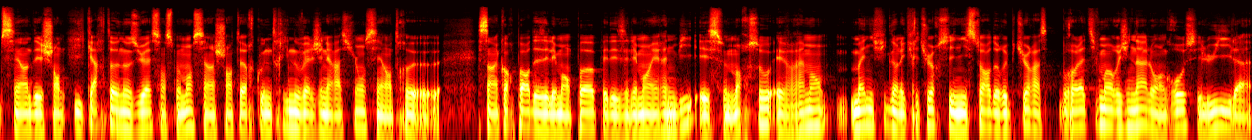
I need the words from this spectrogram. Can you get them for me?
c'est un des chanteurs. Il cartonne aux US en ce moment. C'est un chanteur country nouvelle génération. C'est entre, euh, ça incorpore des éléments pop et des éléments R&B. Et ce morceau est vraiment magnifique dans l'écriture. C'est une histoire de rupture relativement originale. Où en gros, c'est lui, il a,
